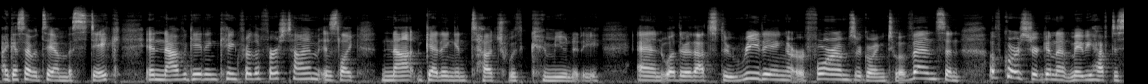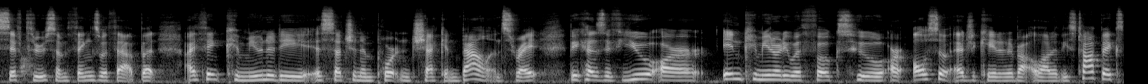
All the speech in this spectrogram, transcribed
I guess I would say a mistake in navigating kink for the first time is like not getting in touch with community. And whether that's through reading or forums or going to events and of course you're going to maybe have to sift through some things with that, but I think community is such an important check and balance, right? Because if you are in community with folks who are also educated about a lot of these topics.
